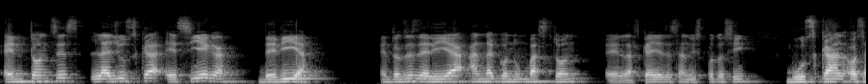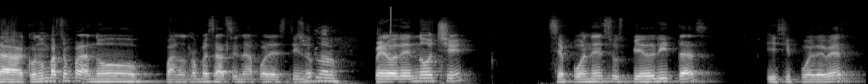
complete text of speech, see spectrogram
Entonces la Yusca es ciega de día. Entonces de día anda con un bastón en las calles de San Luis Potosí, buscando, o sea, con un bastón para no, para no tropezarse nada por el Sí, estilo. claro. Pero de noche se pone sus piedritas y sí puede ver.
